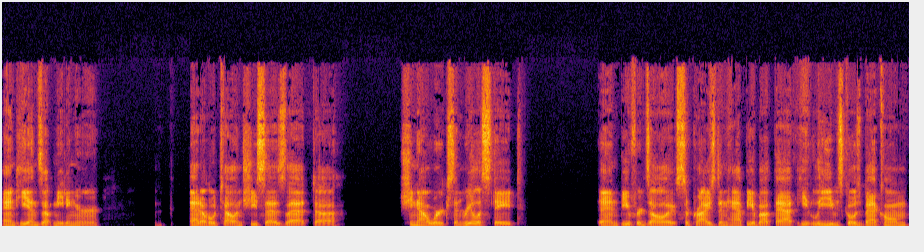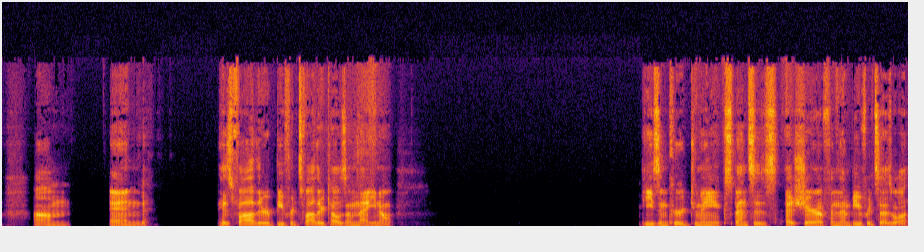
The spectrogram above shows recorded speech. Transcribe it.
and he ends up meeting her at a hotel and she says that uh, she now works in real estate and buford's all surprised and happy about that. He leaves goes back home um, and his father buford's father tells him that you know he's incurred too many expenses as sheriff and then buford says well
